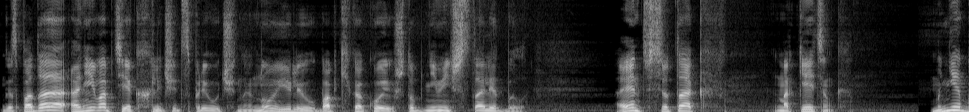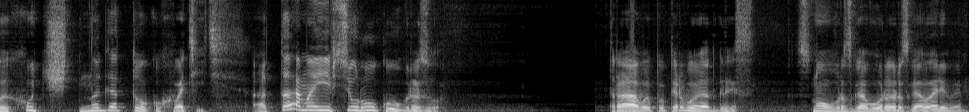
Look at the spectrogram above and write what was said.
Господа, они в аптеках лечиться приучены. Ну или у бабки какой, чтобы не меньше ста лет было. А это все так, маркетинг. Мне бы хоть ноготок ухватить, а там и всю руку угрызу. Травы попервой отгрыз. Снова в разговоры разговариваем.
